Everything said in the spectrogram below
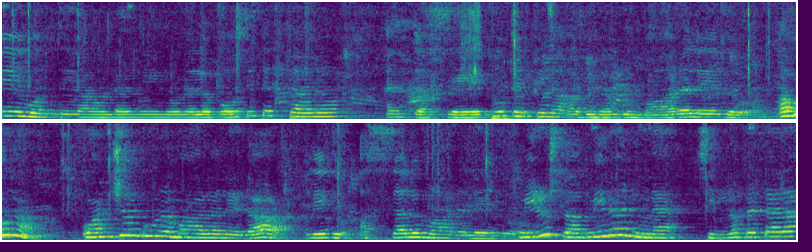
ఏముంది? ఆ నూనెలో పోసి తిప్పాను. ఎంతసేపు తిప్పిన అవి రంగు మారలేదు. అవునా? కొంచెం కూడా మారలేదు. లేదు అస్సలు మారలేదు. మీరు స్టవ్ మీద నూనె సిమ్లో పెట్టారా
